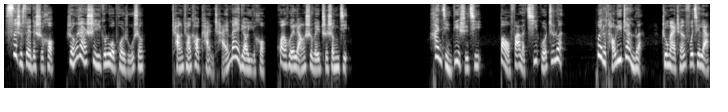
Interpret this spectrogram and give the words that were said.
四十岁的时候仍然是一个落魄儒生。常常靠砍柴卖掉以后换回粮食维持生计。汉景帝时期爆发了七国之乱，为了逃离战乱，朱买臣夫妻俩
